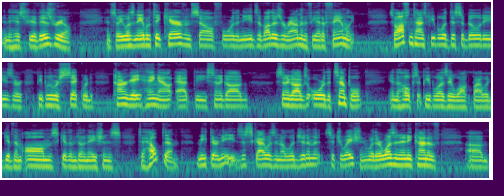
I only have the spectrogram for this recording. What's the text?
in the history of Israel. And so he wasn't able to take care of himself or the needs of others around him if he had a family. So oftentimes people with disabilities or people who were sick would congregate, hang out at the synagogue, synagogues or the temple, in the hopes that people, as they walked by, would give them alms, give them donations to help them meet their needs. This guy was in a legitimate situation where there wasn't any kind of, um,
